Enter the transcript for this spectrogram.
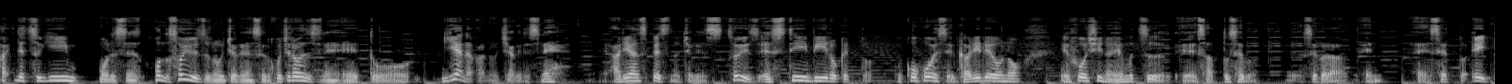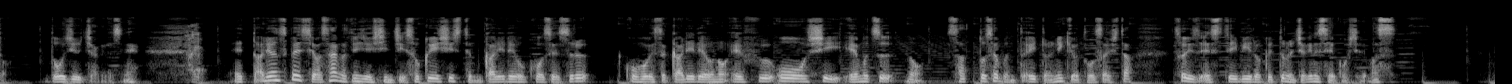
はい。で、次もですね、今度ソユーズの打ち上げなんですけど、こちらはですね、えっ、と、ギアナからの打ち上げですね。アリアンスペースの打ち上げです。ソユーズ STB ロケット、航法衛星ガリレオの FOC の M2、えー、SAT7、それから、 SAT8、同時打ち上げですね。はい。えっと、アリアンスペース社は3月27日、測位システムガリレオを構成する航法衛星ガリレオの FOC-M2 の SAT7 と8の2機を搭載したソユーズ STB ロケットの打ち上げに成功しています。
